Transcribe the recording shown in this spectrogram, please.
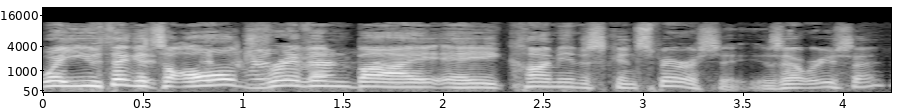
wait, you think it's all it's really driven by a communist conspiracy? Is that what you're saying?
